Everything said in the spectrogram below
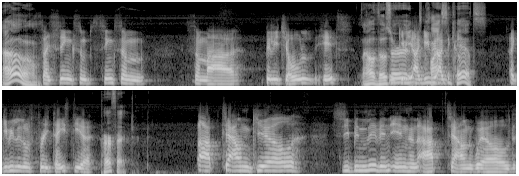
Oh, So I sing some sing some some uh, Billy Joel hits. oh, those are you- give you- I'll- classic hits. I give you a little free taste here. Perfect. uptown girl. She been living in an uptown world,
